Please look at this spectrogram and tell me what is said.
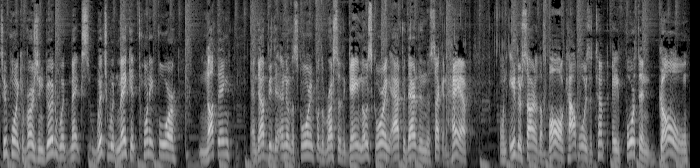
Two point conversion good, would makes, which would make it 24 nothing, and that would be the end of the scoring for the rest of the game. No scoring after that in the second half on either side of the ball. Cowboys attempt a fourth and goal.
